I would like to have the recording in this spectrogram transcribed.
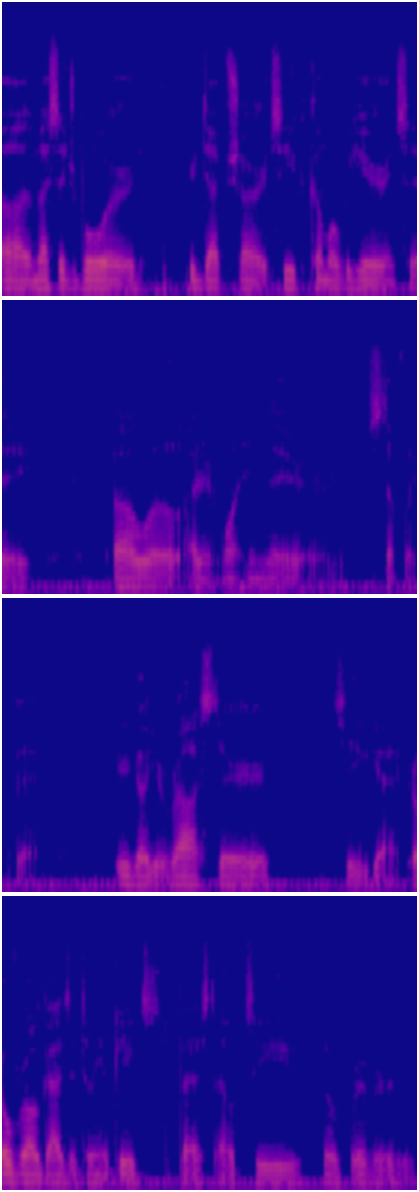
uh, message board, your depth chart. So you could come over here and say, oh, well, I didn't want him there, stuff like that. Here you go, your roster. So you got your overall guys, Antonio Gates, the best, LT, Philip Rivers,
